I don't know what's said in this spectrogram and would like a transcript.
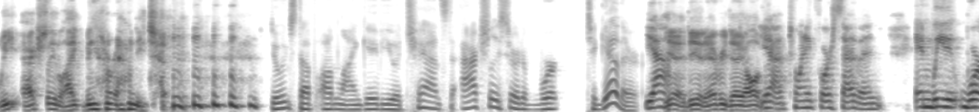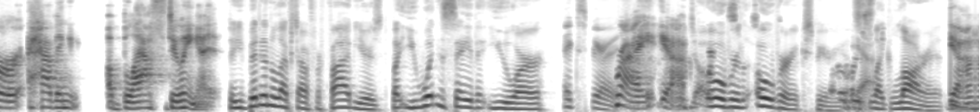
we actually like being around each other. Doing stuff online gave you a chance to actually sort of work together. Yeah. Yeah, it did every day, all day. Yeah, 24/7. And we were having a blast doing it. So you've been in the lifestyle for five years, but you wouldn't say that you are Experience. Right, yeah. over over experience. Yeah. like Lauren. Yeah.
